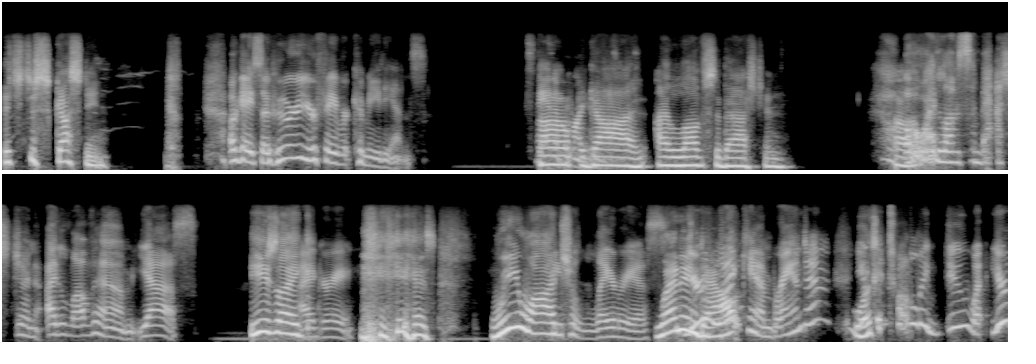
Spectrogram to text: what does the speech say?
It's disgusting. okay, so who are your favorite comedians? oh my god, I love Sebastian. Uh, oh, I love Sebastian. I love him. Yes. He's like I agree. He is we watch. He's hilarious. When in you're doubt, like him, Brandon. You could totally do what you're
